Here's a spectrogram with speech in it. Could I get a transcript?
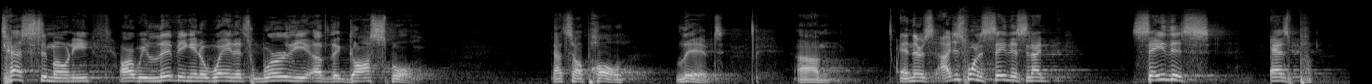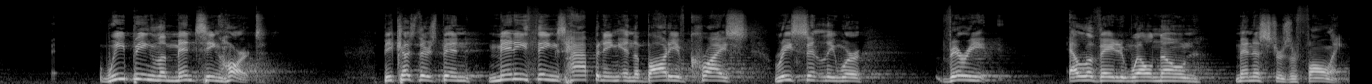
testimony? Are we living in a way that's worthy of the gospel? That's how Paul lived. Um, and there's, I just want to say this, and I say this as p- weeping, lamenting heart, because there's been many things happening in the body of Christ recently where very elevated, well known ministers are falling.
